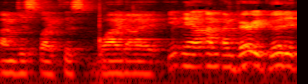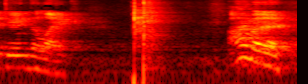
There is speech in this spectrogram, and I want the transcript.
I'm just like this wide eye. You know, I'm, I'm very good at doing the like. I'm a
